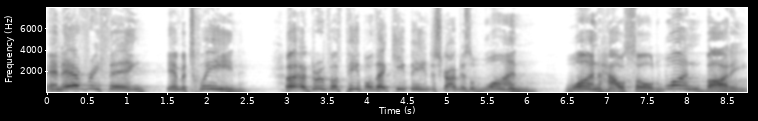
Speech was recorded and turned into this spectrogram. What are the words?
and everything in between. A, a group of people that keep being described as one, one household, one body,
